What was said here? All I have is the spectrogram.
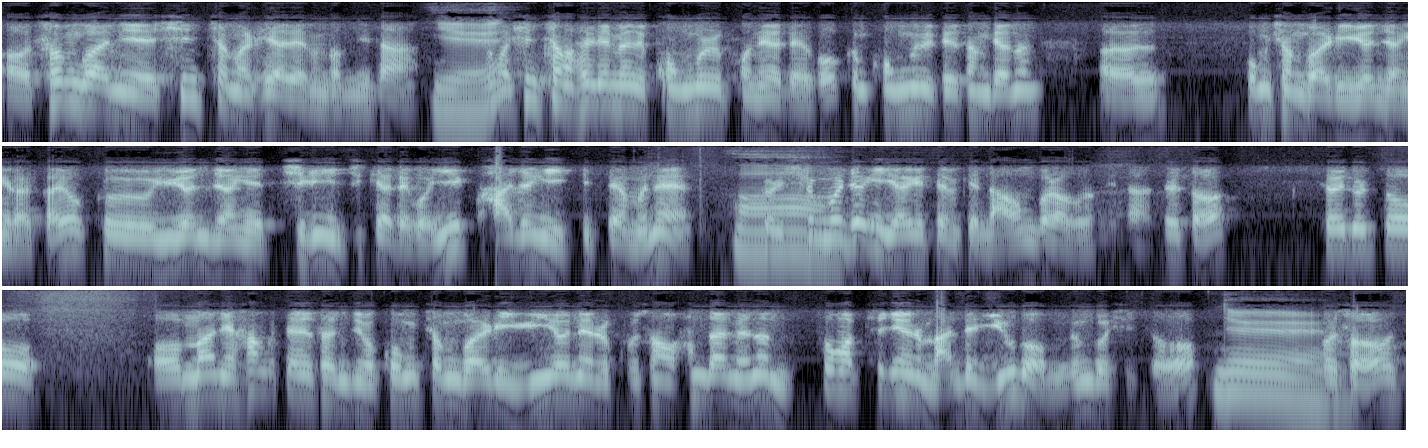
어, 선관위에 신청을 해야 되는 겁니다. 예. 신청을 하려면 공문을 보내야 되고, 그럼 공문의 대상자는, 어, 공천관리위원장이랄까요? 그 위원장의 직인이 지켜야 되고, 이 과정이 있기 때문에, 아. 그 실무적인 이야기 때문에 이렇게 나온 거라고 합니다. 그래서 저희들도, 어, 만약 한국당에서 이제 공천관리위원회를 구성한다면은 통합추진을 만들 이유가 없는 것이죠. 예. 그래서,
